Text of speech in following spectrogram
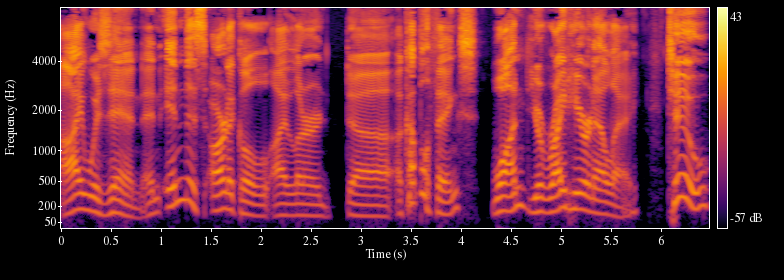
I was in, and in this article, I learned uh, a couple of things. One, you're right here in LA. Two,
